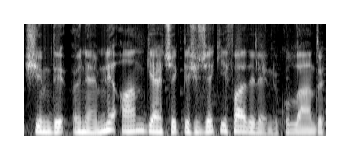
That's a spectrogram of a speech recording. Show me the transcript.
Şimdi önemli an gerçekleşecek ifadelerini kullandı.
